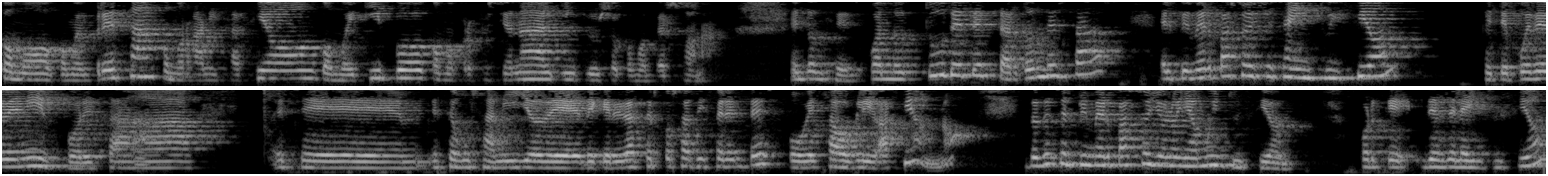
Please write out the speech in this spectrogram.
como, como empresa, como organización, como equipo, como profesional, incluso como persona. Entonces, cuando tú detectas dónde estás, el primer paso es esa intuición que te puede venir por esa, ese, ese gusanillo de, de, querer hacer cosas diferentes o esa obligación, ¿no? Entonces, el primer paso yo lo llamo intuición, porque desde la intuición,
